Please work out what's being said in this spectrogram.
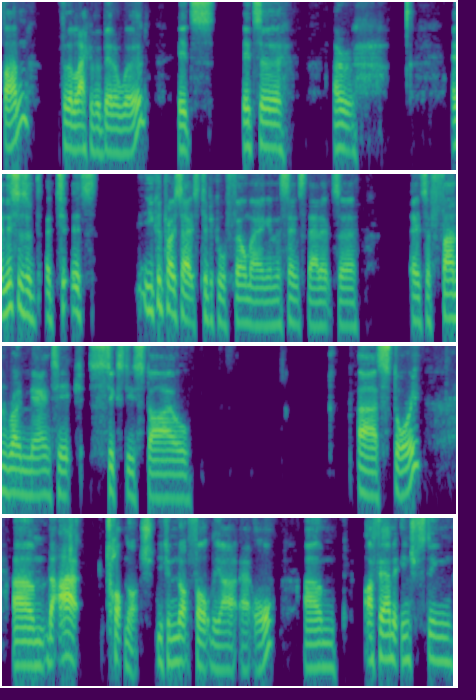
fun for the lack of a better word. It's it's a, a and this is a, a t- it's you could probably say it's typical filming in the sense that it's a it's a fun romantic 60s style uh, story. Um, the art, top notch. You cannot fault the art at all. Um, I found it interesting,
